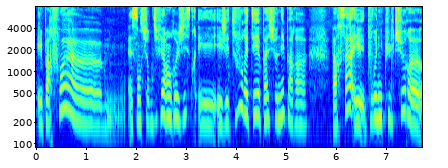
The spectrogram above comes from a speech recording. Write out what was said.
Et parfois elles sont sur différents registres. Et, et j'ai toujours été passionnée par par ça. Et pour une culture euh,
